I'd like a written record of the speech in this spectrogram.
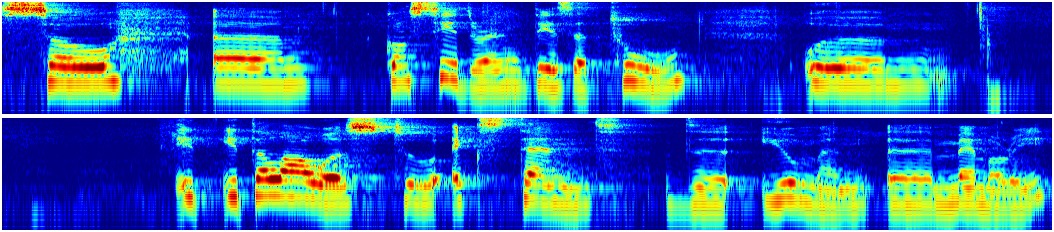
So, um, considering this a tool, um, it, it allows us to extend the human uh, memory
